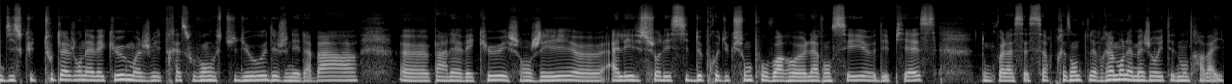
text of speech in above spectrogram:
discute toute la journée avec eux. Moi, je vais très souvent au studio, déjeuner là-bas, parler avec eux, échanger, aller sur les sites de production pour voir l'avancée des pièces. Donc voilà, ça, ça représente vraiment la majorité de mon travail.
